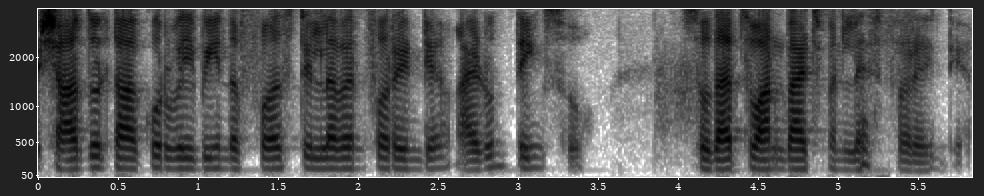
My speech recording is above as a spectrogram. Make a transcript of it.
Shardul Thakur will be in the first 11 for India? I don't think so. So that's one batsman less for India.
